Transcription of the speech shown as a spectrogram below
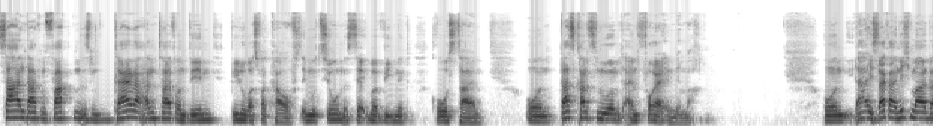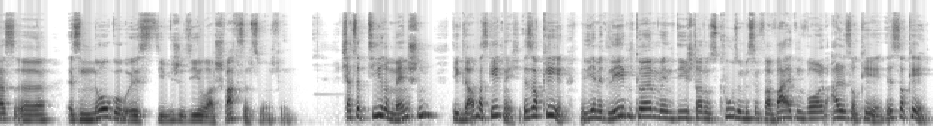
Zahlen, Daten, Fakten ist ein kleiner Anteil von dem, wie du was verkaufst. Emotionen ist der überwiegende Großteil. Und das kannst du nur mit einem Feuer in dir machen. Und ja, ich sage ja nicht mal, dass äh, es ein No-Go ist, die Vision Zero als Schwachsinn zu empfinden. Ich akzeptiere Menschen, die glauben, das geht nicht. ist okay. Wenn die damit leben können, wenn die Status Quo so ein bisschen verwalten wollen, alles okay. ist okay.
